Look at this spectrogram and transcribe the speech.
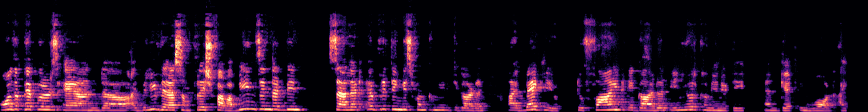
all the peppers and uh, I believe there are some fresh fava beans in that bean salad. Everything is from community garden. I beg you to find a garden in your community and get involved. I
